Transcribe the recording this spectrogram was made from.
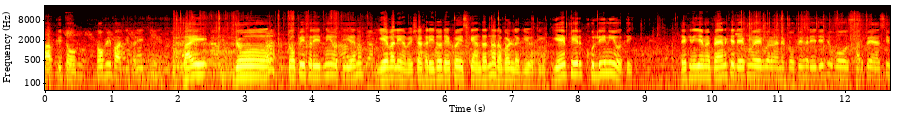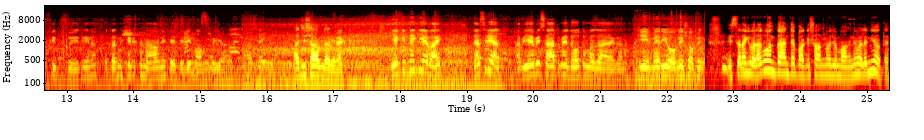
आपकी तोप। टोपी बाकी खरीदनी है। भाई जो टोपी खरीदनी होती है ना ये वाली हमेशा खरीदो। देखो इसके अंदर ना रबड़ लगी होती है। ये फिर खुली नहीं होती। लेकिन ये मैं पहन के देखूँ एक बार मैंने टोपी खरीदी थी वो सर पे ऐसी फिक्स हुई थी ना उतरने का नाम नहीं देती थी मामू को यार हाजी साहब लग रहे हैं। ये कितने की है भाई? दस रियाल। अब ये भी साथ में दो तो मज़ा आएगा ना। जी मेरी हो गई शॉपिंग इस तरह की बोला कौन पहनते हैं? पाकिस्तान में जो मांगने वाले नहीं होते?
